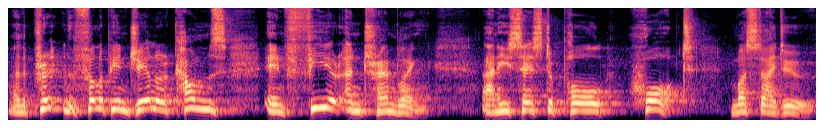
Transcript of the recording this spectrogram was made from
And the, the Philippian jailer comes in fear and trembling, and he says to Paul, What must I do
